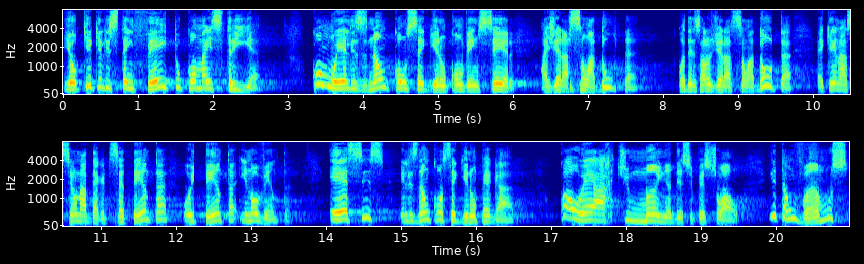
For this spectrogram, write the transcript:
E o que, que eles têm feito com maestria? Como eles não conseguiram convencer a geração adulta, quando eles falam de geração adulta, é quem nasceu na década de 70, 80 e 90. Esses eles não conseguiram pegar. Qual é a artimanha desse pessoal? Então vamos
